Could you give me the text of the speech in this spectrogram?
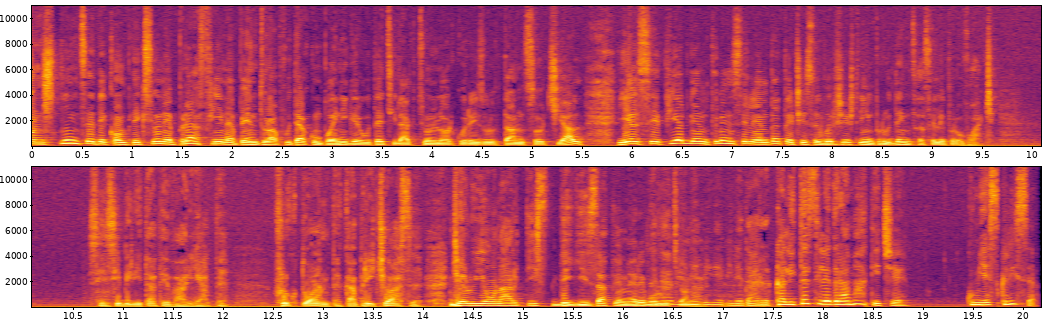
Conștiință de complexiune prea fină pentru a putea cumpăni greutățile acțiunilor cu rezultant social, el se pierde întrânsele îndată ce săvârșește imprudența să le provoace. Sensibilitate variată, fluctuantă, capricioasă, gelul e un artist deghizat în revoluționar. Bine, bine, bine, dar calitățile dramatice, cum e scrisă?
